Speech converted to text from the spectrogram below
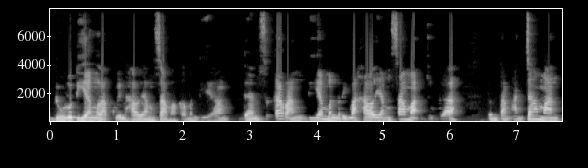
Dulu dia ngelakuin hal yang sama ke mendiang dan sekarang dia menerima hal yang sama juga tentang ancaman,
